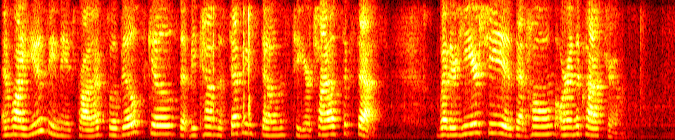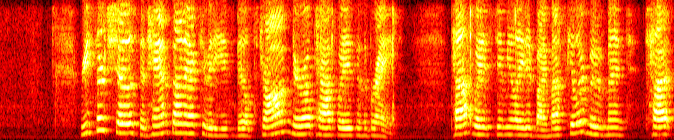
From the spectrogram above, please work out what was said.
and why using these products will build skills that become the stepping stones to your child's success, whether he or she is at home or in the classroom. Research shows that hands-on activities build strong neural pathways in the brain. Pathways stimulated by muscular movement, touch,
